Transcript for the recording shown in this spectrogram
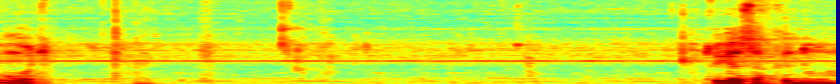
От. То я закинула.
